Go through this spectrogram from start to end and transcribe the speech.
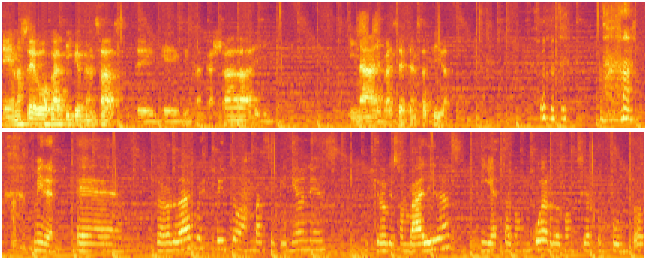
Eh, no sé vos, Gati, qué pensás, que, que estás callada y, y nada, y pareces pensativa. Miren, eh, la verdad respeto ambas opiniones, creo que son válidas y hasta concuerdo con ciertos puntos.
